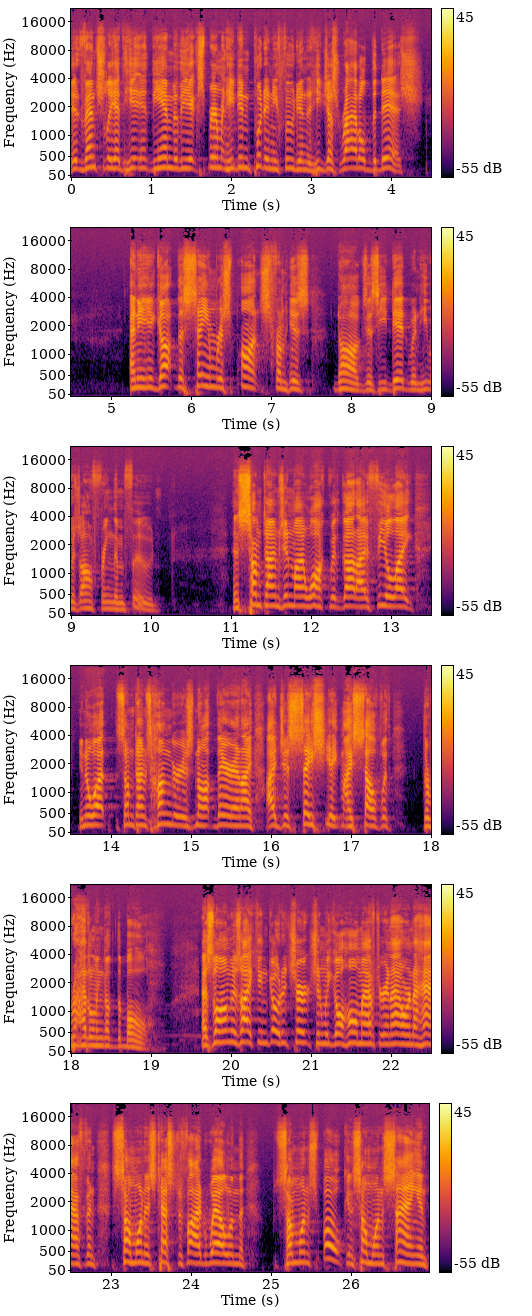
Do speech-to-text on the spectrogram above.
eventually, at the, at the end of the experiment, he didn't put any food in it, he just rattled the dish. And he got the same response from his dogs as he did when he was offering them food. And sometimes in my walk with God, I feel like, you know what? Sometimes hunger is not there, and I, I just satiate myself with the rattling of the bowl. As long as I can go to church and we go home after an hour and a half and someone has testified well and the, someone spoke and someone sang and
